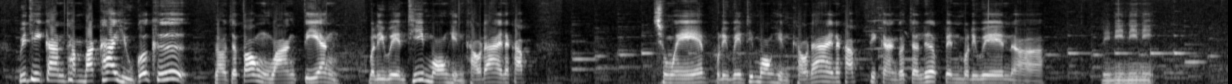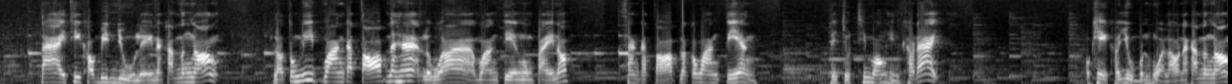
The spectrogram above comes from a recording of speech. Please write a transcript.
ๆ วิธีการทำบัคค่าหิวก็คือ เราจะต้องวางเตียงบริเวณที่มองเห็นเขาได้นะครับชเวบบริเวณที่มองเห็นเขาได้นะครับ พี่การก็จะเลือกเป็นบริเวณอ่านี่นี่นี่นี่ ใต้ที่เขาบินอยู่เลยนะครับน้องๆ เราต้องรีบวางกระต๊อบนะฮะหรือว่าวางเตียงลงไปเนาะสร้างกระต๊อบแล้วก็วางเตียง ในจุดที่มองเห็นเขาได้ โอเคเขาอยู่บนหัวเรานะครับน้อง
